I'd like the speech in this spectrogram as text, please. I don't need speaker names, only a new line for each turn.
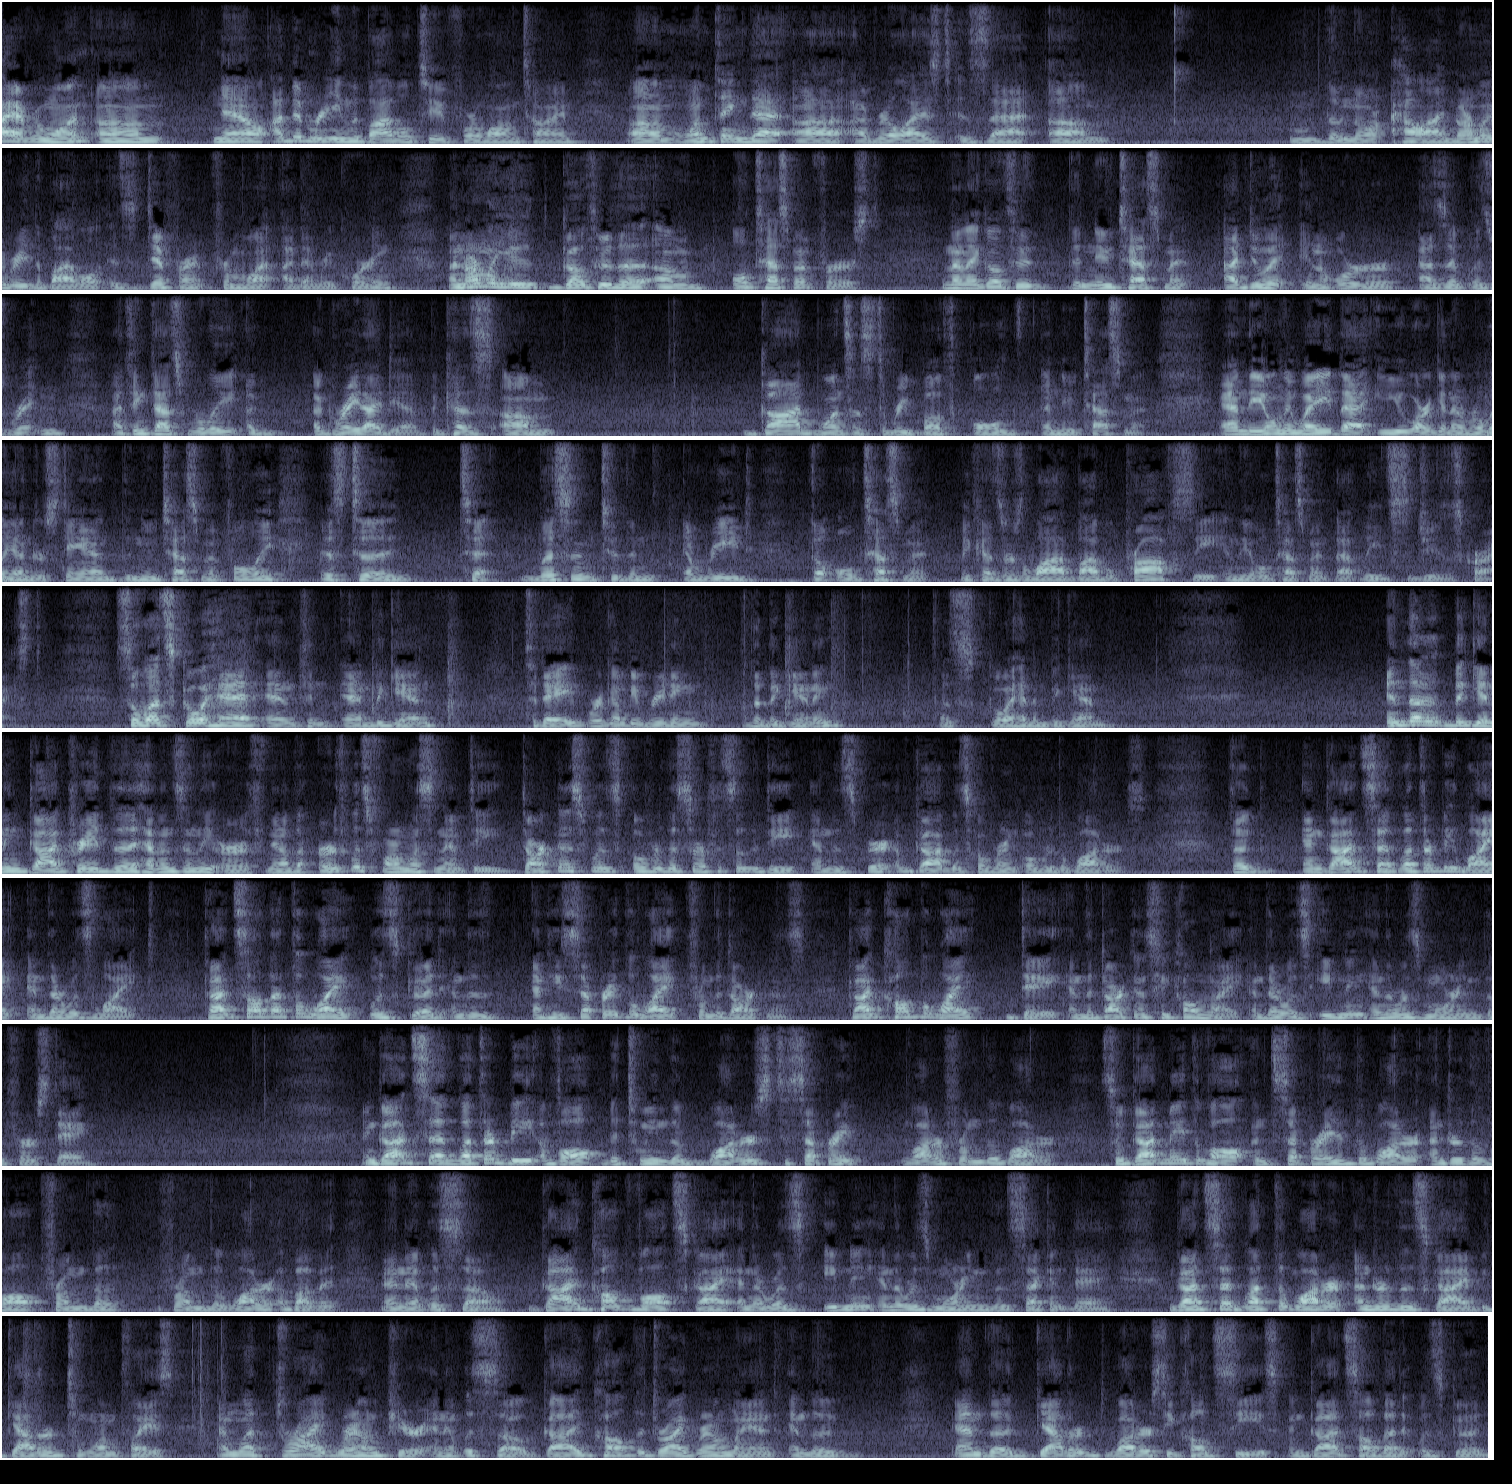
Hi, everyone. Um, now, I've been reading the Bible too for a long time. Um, one thing that uh, I've realized is that um, the nor- how I normally read the Bible is different from what I've been recording. I normally go through the um, Old Testament first, and then I go through the New Testament. I do it in order as it was written. I think that's really a, a great idea because um, God wants us to read both Old and New Testament. And the only way that you are going to really understand the New Testament fully is to to listen to the and read the Old Testament because there's a lot of Bible prophecy in the Old Testament that leads to Jesus Christ. So let's go ahead and and begin. Today we're going to be reading the beginning. Let's go ahead and begin. In the beginning, God created the heavens and the earth. Now the earth was formless and empty. Darkness was over the surface of the deep, and the Spirit of God was hovering over the waters. The, and God said, Let there be light, and there was light. God saw that the light was good, and, the, and he separated the light from the darkness. God called the light day, and the darkness he called night, and there was evening and there was morning the first day. And God said, Let there be a vault between the waters to separate water from the water. So God made the vault and separated the water under the vault from the from the water above it, and it was so. God called the vault sky, and there was evening and there was morning the second day. God said, Let the water under the sky be gathered to one place, and let dry ground appear, and it was so. God called the dry ground land, and the and the gathered waters he called seas, and God saw that it was good.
